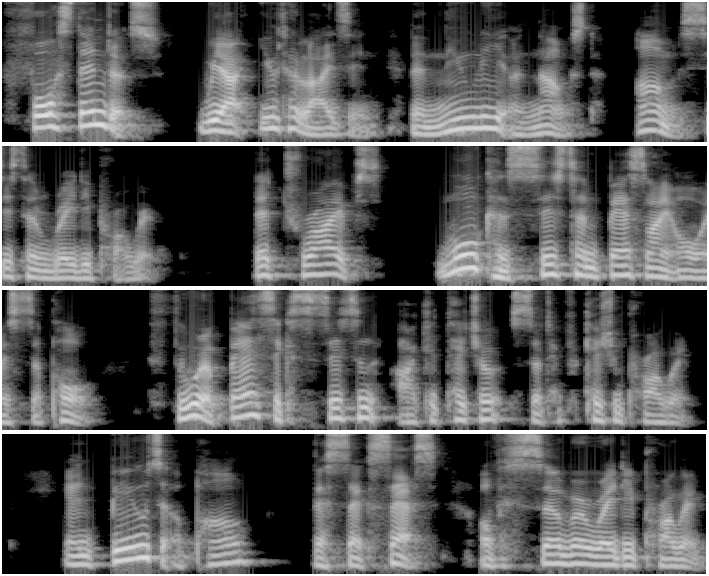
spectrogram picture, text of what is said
For standards, we are utilizing the newly announced ARM System Ready program that drives more consistent baseline OS support through a basic system architecture certification program and builds upon the success of Server Ready program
